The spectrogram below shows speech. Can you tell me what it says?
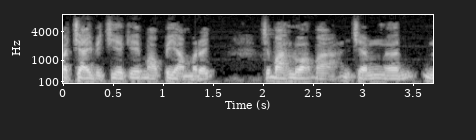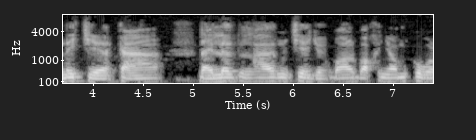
បច្ចេកវិទ្យាគេមកពីអាមេរិកច្បាស់លាស់បាទអញ្ចឹងនេះជាការដែលលើកឡើងជាយោបល់របស់ខ្ញុំគួរ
